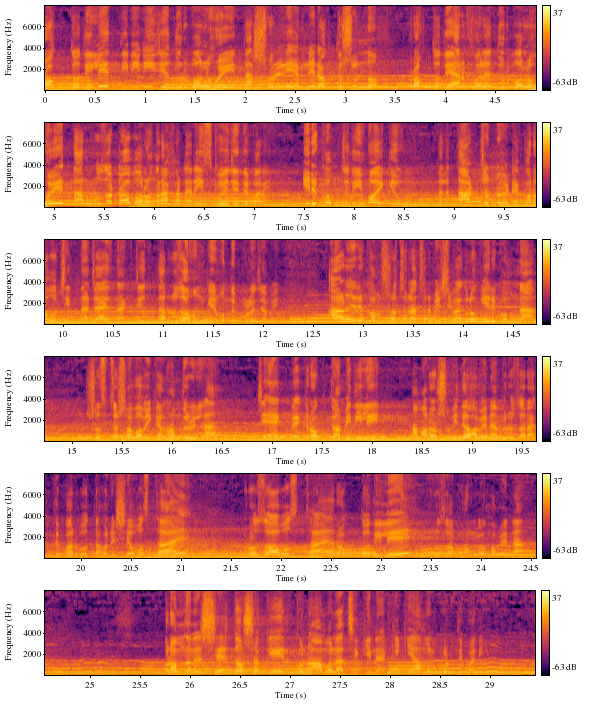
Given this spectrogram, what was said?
রক্ত দিলে তিনি নিজে দুর্বল হয়ে, তার শরীরে এমনি রক্ত শূন্য, রক্ত দেওয়ার ফলে দুর্বল হয়ে তার রোজাটাও বরং রাখাটা রিস্ক হয়ে যেতে পারে। এরকম যদি হয় কেউ, তাহলে তার জন্য এটা করা উচিত না, জায়েজ না, যেহেতু তার রোজা হুমকির মধ্যে পড়ে যাবে। আর এরকম সচরাচর বেশিরভাগ লোক এরকম না, সুস্থ, স্বাভাবিক, আলহামদুলিল্লাহ, যে এক ব্যাগ রক্ত আমি দিলে আমার অসুবিধা হবে না, আমি রোজা রাখতে পারব। তাহলে সে অবস্থায়, রোজা অবস্থায় রক্ত দিলে রোজা ভঙ্গ হবে না। রমজানের শেষ দশকের কোনো আমল আছে কিনা? কি কি আমল করতে পারি?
